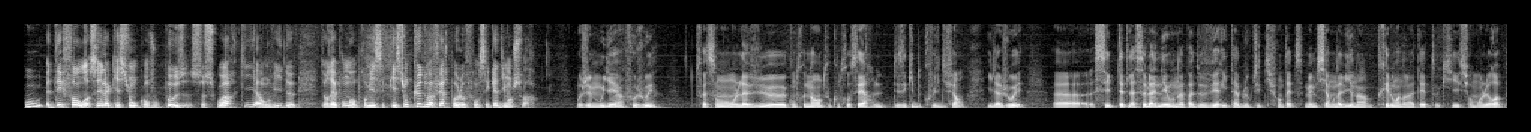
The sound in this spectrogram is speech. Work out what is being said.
ou défendre? C'est la question qu'on vous pose ce soir. Qui a envie de, répondre en premier à cette question? Que doit faire Paulo Fonseca dimanche soir? Moi je vais me mouiller, il faut jouer. De toute façon on l'a vu euh, contre Nantes ou contre Auxerre, des équipes de profils différents, il a joué. Euh, c'est peut-être la seule année où on n'a pas de véritable objectif en tête, même si à mon avis il y en a un très loin dans la tête qui est sûrement l'Europe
